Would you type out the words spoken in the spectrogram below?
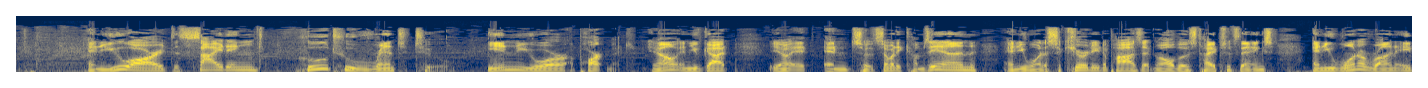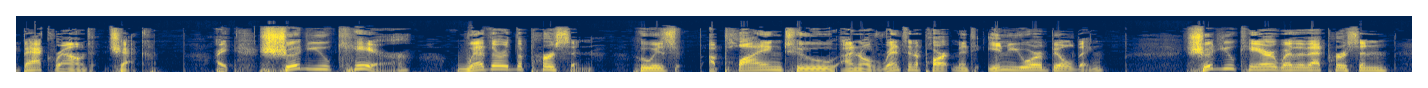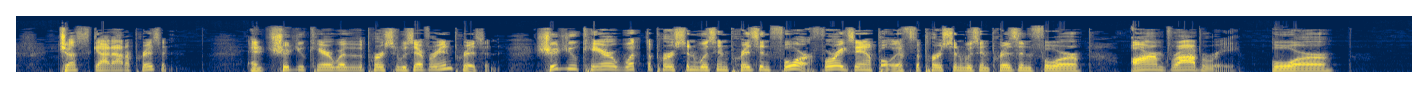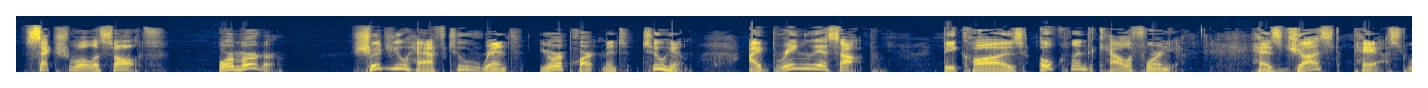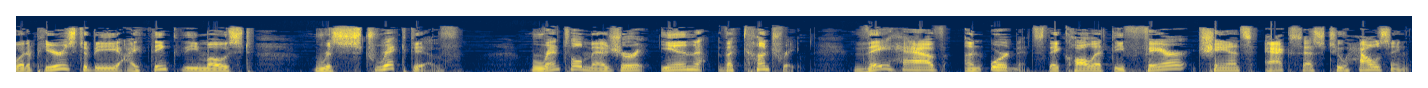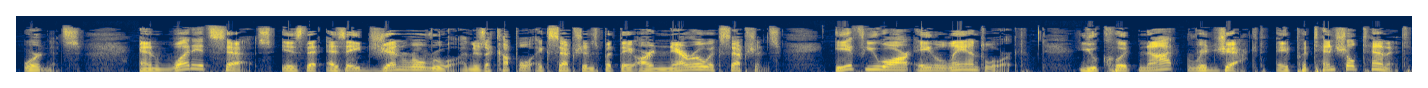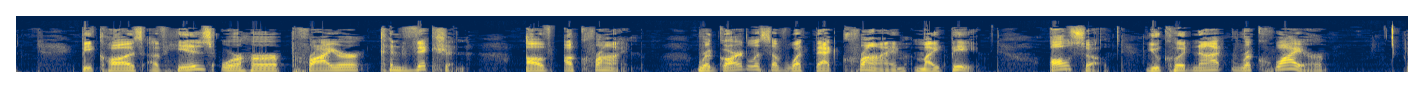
and you are deciding who to rent to in your apartment. You know, and you've got you know, it, and so somebody comes in and you want a security deposit and all those types of things, and you want to run a background check, right? Should you care whether the person who is applying to, I don't know, rent an apartment in your building, should you care whether that person just got out of prison? And should you care whether the person was ever in prison? Should you care what the person was in prison for? For example, if the person was in prison for armed robbery or sexual assault or murder, should you have to rent your apartment to him? I bring this up because Oakland, California has just passed what appears to be, I think, the most restrictive rental measure in the country. They have an ordinance. They call it the Fair Chance Access to Housing Ordinance. And what it says is that as a general rule, and there's a couple exceptions, but they are narrow exceptions, if you are a landlord, you could not reject a potential tenant because of his or her prior conviction of a crime regardless of what that crime might be. Also, you could not require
